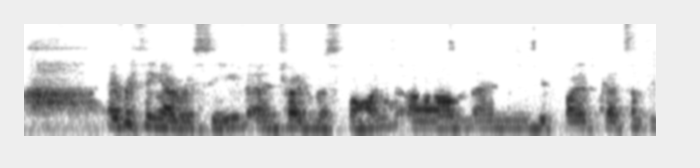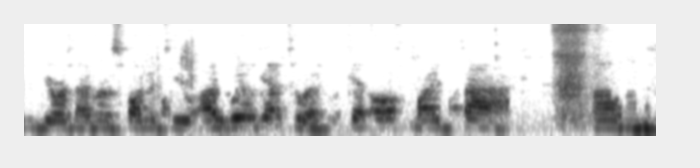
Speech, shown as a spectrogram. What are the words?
everything I receive and try to respond. Um, and if I've got something of yours and I haven't responded to you, I will get to it. Get off my back. Um,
